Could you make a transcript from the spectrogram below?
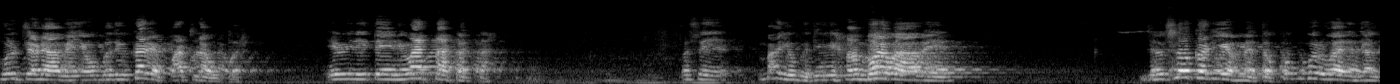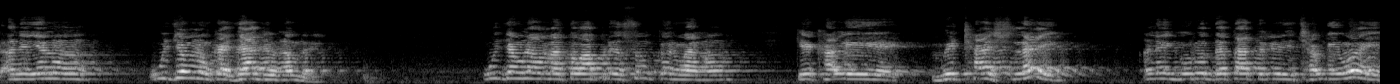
ફૂલ ચડાવે, એવું બધું કરે પાટલા ઉપર. એવી રીતે એની વાર્તા કરતા. પછી બાયું બધી સાંભળવા આવે. જલસો કરીએ અમે તો, ખૂબ ગુરુવારે જલ અને એનું ઉજવણું કઈ જાજુ નંબરે ઉજવણામાં તો આપણે શું કરવાનું કે ખાલી મીઠાશ લઈ અને ગુરુ દત્તાત્રેયની છબી હોય,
